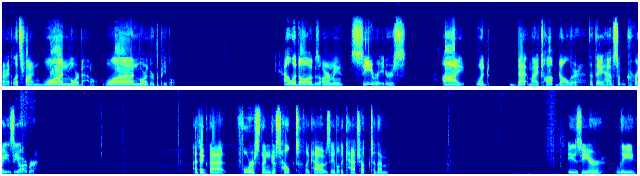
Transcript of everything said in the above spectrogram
Alright, let's find one more battle. One more group of people. Caladog's army? Sea Raiders? I would bet my top dollar that they have some crazy armor. I think that forest thing just helped, like how I was able to catch up to them. Easier, Lee,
